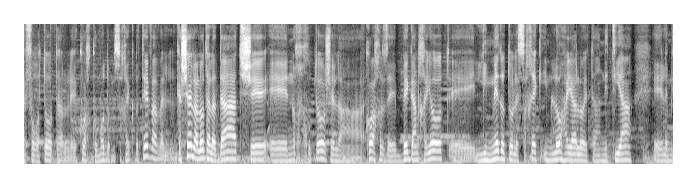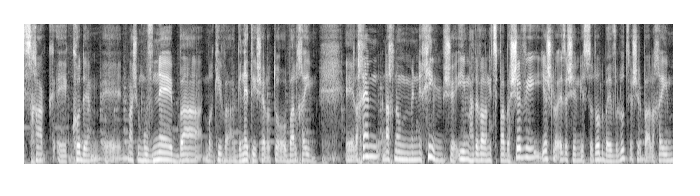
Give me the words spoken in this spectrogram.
מפורטות על uh, כוח קומודו משחק בטבע, אבל קשה להעלות על הדעת שנוכחותו של הכוח הזה בגן חיות uh, לימד אותו לשחק אם לא היה לו את הנטייה למשחק קודם, משהו מובנה במרכיב הגנטי של אותו בעל חיים. אה, לכן אנחנו מניחים שאם הדבר נצפה בשבי, יש לו איזה שהם יסודות באבולוציה של בעל החיים,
